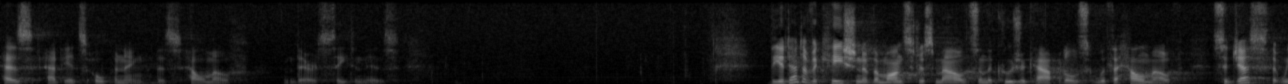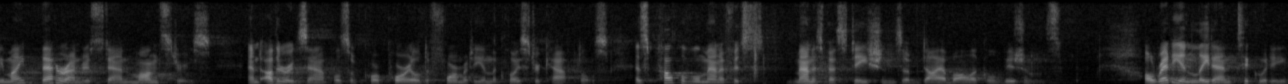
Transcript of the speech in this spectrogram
has at its opening this hell mouth, and there Satan is. The identification of the monstrous mouths in the Cuxa capitals with the hell mouth suggests that we might better understand monsters and other examples of corporeal deformity in the cloister capitals as palpable manifest- manifestations of diabolical visions. Already in late antiquity,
